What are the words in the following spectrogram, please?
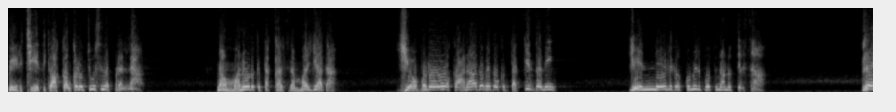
వీడి చేతికి ఆ కంకణం చూసినప్పుడల్లా నా మనవడికి దక్కాల్సిన మర్యాద ఎవడో ఒక అనాథ మీద ఒక దక్కిందని ఎన్నేళ్ళుగా కుమిలిపోతున్నానో తెలుసా? రే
